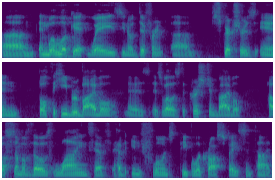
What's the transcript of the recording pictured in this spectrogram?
Um, and we'll look at ways, you know, different um, scriptures in both the Hebrew Bible as, as well as the Christian Bible, how some of those lines have, have influenced people across space and time.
